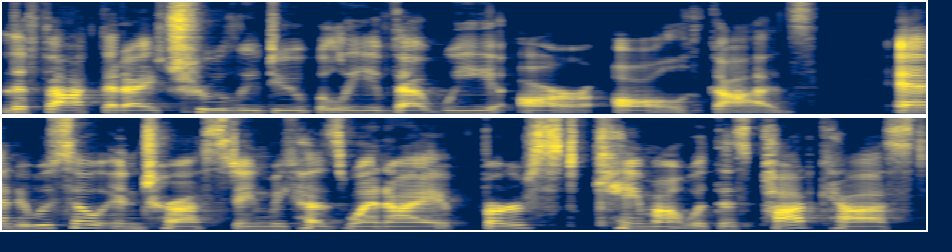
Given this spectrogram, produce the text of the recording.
the fact that I truly do believe that we are all gods. And it was so interesting because when I first came out with this podcast,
